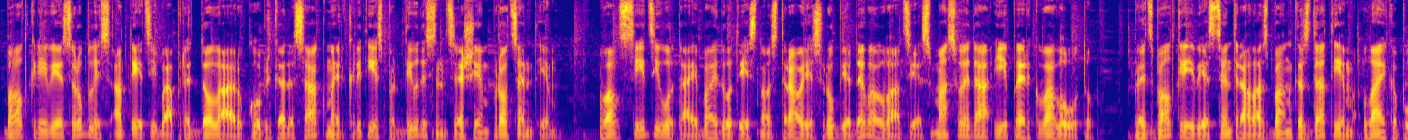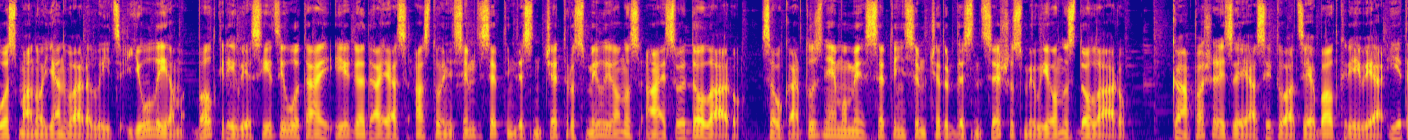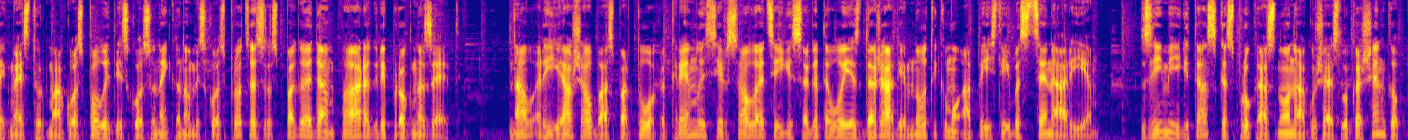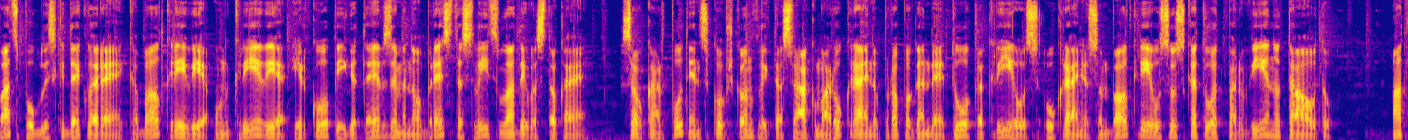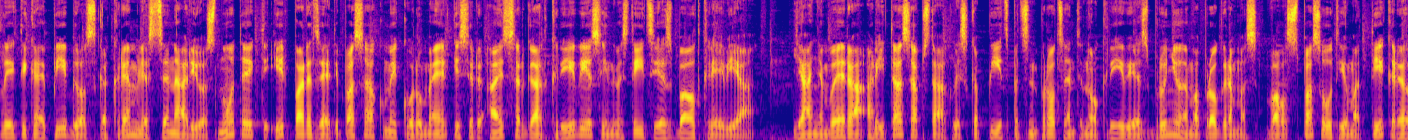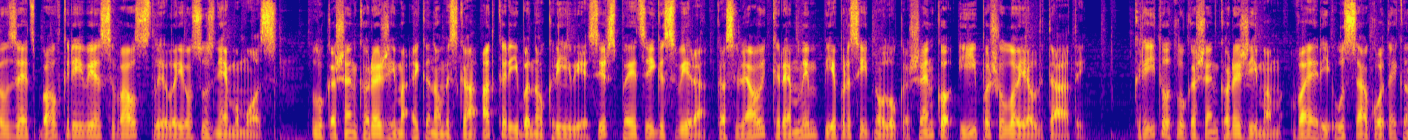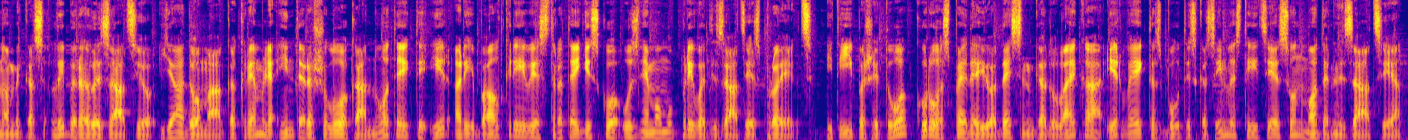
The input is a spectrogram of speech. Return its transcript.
Baltkrievijas rublis attiecībā pret dolāru kopš gada sākuma ir krities par 26%. Valsts iedzīvotāji, baidoties no straujas rubja devalvācijas, masveidā iepērk valūtu. Pēc Baltkrievijas centrālās bankas datiem laika posmā no janvāra līdz jūlijam Baltkrievijas iedzīvotāji iegādājās 874 miljonus ASV dolāru, savukārt uzņēmumi 746 miljonus dolāru. Kā pašreizējā situācija Baltkrievijā ietekmēs turpmākos politiskos un ekonomiskos procesus, pagaidām pāragri prognozēt. Nav arī jāšaubās par to, ka Kremlis ir saulēcīgi sagatavojies dažādiem notikumu attīstības scenārijiem. Zīmīgi tas, ka sprukās nonākušais Lukašenko pats publiski deklarē, ka Baltkrievija un Krievija ir kopīga tēvzeme no Brestas līdz Vladivostokai. Savukārt Putins kopš konflikta sākuma ar Ukrainu propagandē to, ka Krievus, Ukraiņus un Baltkrievus uzskatot par vienu tautu, Atliek tikai piebilst, ka Kremļa scenārijos noteikti ir paredzēti pasākumi, kuru mērķis ir aizsargāt Krievijas investīcijas Baltkrievijā. Jāņem vērā arī tas apstākļus, ka 15% no Krievijas bruņojuma programmas valsts pasūtījuma tiek realizēts Baltkrievijas valsts lielajos uzņēmumos. Lukašenko režīma ekonomiskā atkarība no Krievijas ir spēcīga svira, kas ļauj Kremlim pieprasīt no Lukašenko īpašu lojalitāti. Krītot Lukašenko režīmam vai arī uzsākot ekonomikas liberalizāciju, jādomā, ka Kremļa interešu lokā noteikti ir arī Baltkrievijas strateģisko uzņēmumu privatizācijas projekts, it īpaši to, kuros pēdējo desmit gadu laikā ir veiktas būtiskas investīcijas un modernizācija.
